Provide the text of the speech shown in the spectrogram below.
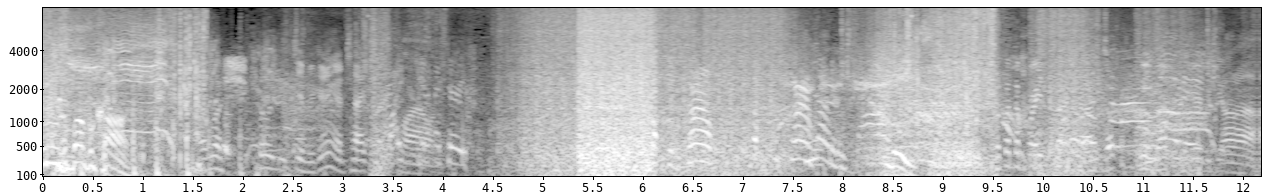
Through the bumper car. I'm gonna kill you. Dude, we're getting attacked by a White clown. sanitary. Look at the bright side, guys. Shut up.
